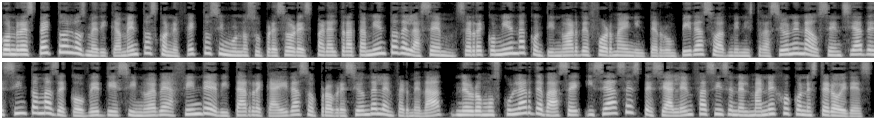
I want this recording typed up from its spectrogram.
Con respecto a los medicamentos con efectos inmunosupresores para el tratamiento de la SEM, se recomienda continuar de forma ininterrumpida su administración en ausencia de síntomas de COVID-19 a fin de evitar recaídas o progresión de la enfermedad neuromuscular de base y se hace especial énfasis en el manejo con esteroides,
